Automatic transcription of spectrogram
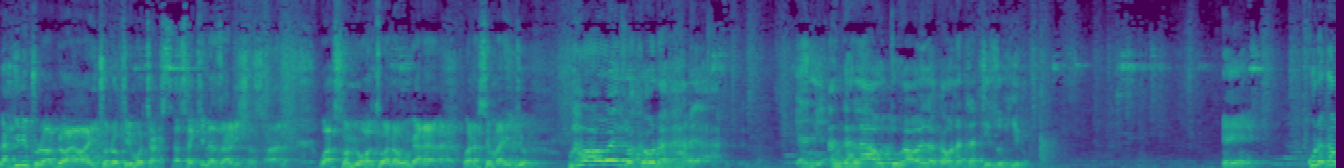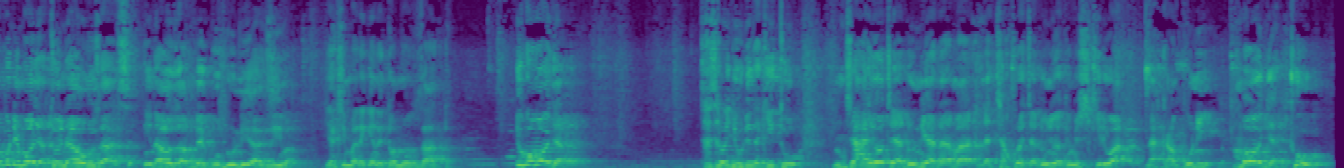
lakini tunaambiwa hicho ndio kilimo cha kisasa kinazalisha sana. Wasomi wote wanaungana wanasema hicho. Hawawezi wakaona yani angalau tu hawawezi wakaona tatizo hilo. Eh? Kuna kampuni moja tu inayouza inauza mbegu dunia nzima ya Kimarekani inaitwa Monsanto. Iko moja. Sasa wewe jiulize kitu njaa yote ya dunia na, ma, na chakula cha dunia kimeshikiliwa na kampuni moja tu.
